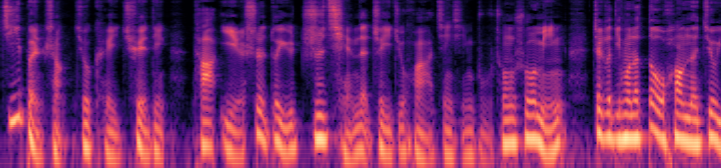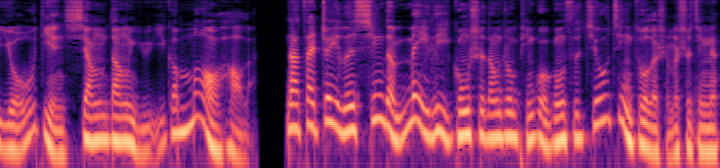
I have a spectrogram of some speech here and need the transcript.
基本上就可以确定它也是对于之前的这一句话进行补充说明。这个地方的逗号呢，就有点相当于一个冒号了。那在这一轮新的魅力攻势当中，苹果公司究竟做了什么事情呢？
